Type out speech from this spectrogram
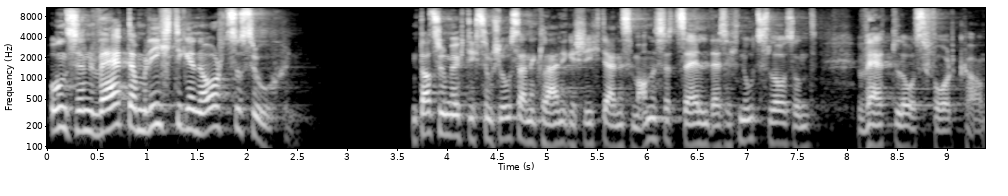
unseren Wert am richtigen Ort zu suchen. Und dazu möchte ich zum Schluss eine kleine Geschichte eines Mannes erzählen, der sich nutzlos und wertlos vorkam.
